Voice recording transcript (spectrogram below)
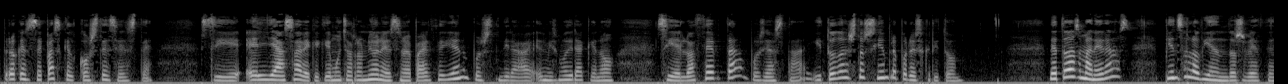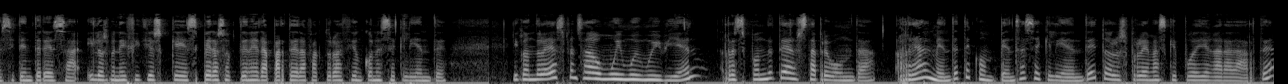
pero que sepas que el coste es este. Si él ya sabe que quiere muchas reuniones y no le parece bien, pues dirá, él mismo dirá que no. Si él lo acepta, pues ya está. Y todo esto siempre por escrito. De todas maneras, piénsalo bien dos veces si te interesa y los beneficios que esperas obtener aparte de la facturación con ese cliente. Y cuando lo hayas pensado muy, muy, muy bien, respóndete a esta pregunta. ¿Realmente te compensa ese cliente y todos los problemas que puede llegar a darte?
